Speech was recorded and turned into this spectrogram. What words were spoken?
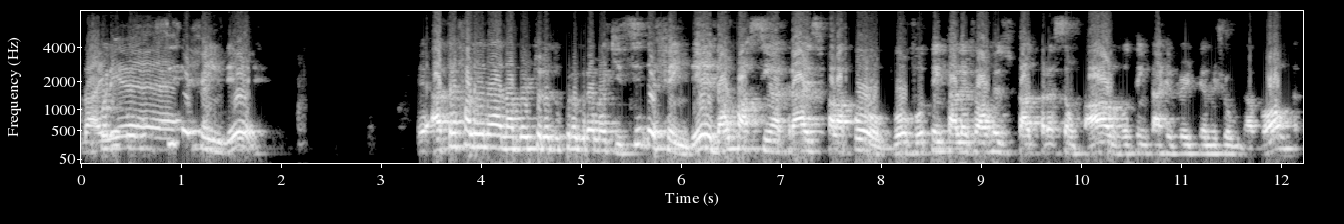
Daí o Corinthians é... se defender. É, até falei na, na, abertura do programa aqui, se defender, dar um passinho atrás e falar, pô, vou, vou tentar levar o resultado para São Paulo, vou tentar reverter no jogo da volta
